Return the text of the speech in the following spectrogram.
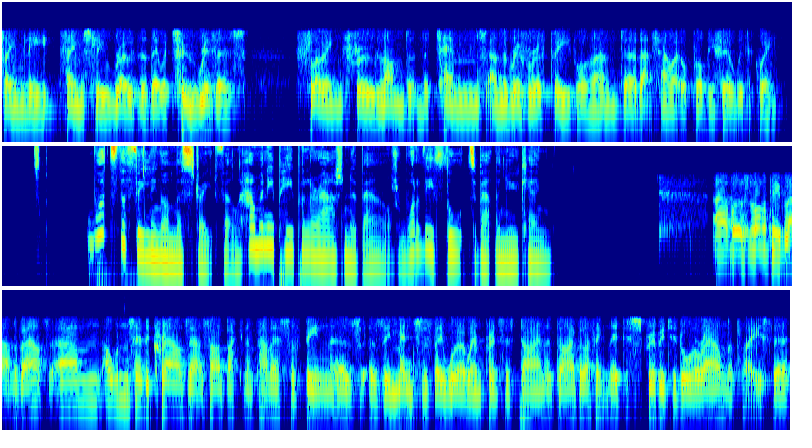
famously, famously wrote that there were two rivers flowing through London, the Thames and the River of People. And uh, that's how it will probably feel with the Queen. What's the feeling on the street, Phil? How many people are out and about? What are their thoughts about the new king? Uh, well, there's a lot of people out and about. Um, I wouldn't say the crowds outside Buckingham Palace have been as, as immense as they were when Princess Diana died, but I think they're distributed all around the place. There,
